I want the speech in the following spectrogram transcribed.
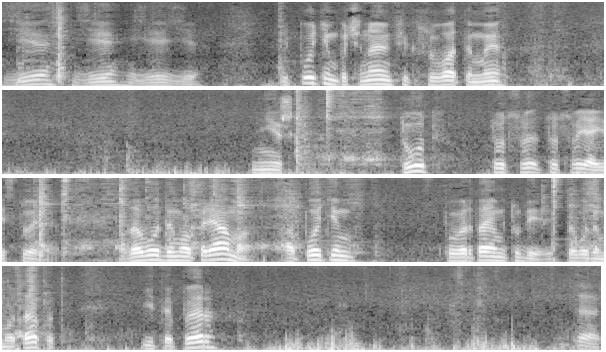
Є, є, є, є. І потім починаємо фіксувати ми ніжки. Тут, тут, тут своя історія. Заводимо прямо, а потім повертаємо туди. Заводимо отак от. І тепер. Так.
